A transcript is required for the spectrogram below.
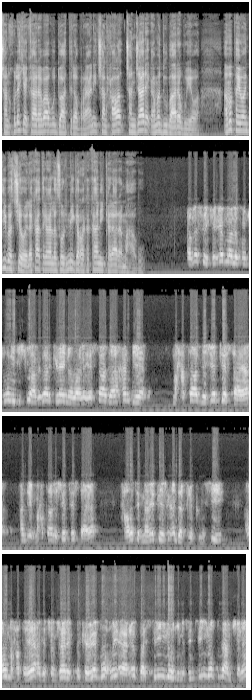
چەند خولێکی کارەبا بوو دواترە بڕانی چەند حاڵەت چەند جارێک ئەمە دووبارە بوویەوە ئەمە پەیوەندی بە چیەوەی لە کاتێکا لە زۆرینی گەڕەکەکانی کەلار ئەمە هەبوو ئەمە سەی کە ئێمە لە کۆنترۆڵی گشتی ئاگەدار کراینەوە لە ئێستادا هەندێ محەتا لە ژێر تێستایە هەندێک محەتا لە ژێر تێستایە حاڵەتێک نانێت پێژن ئەندەر فرکونسی ئەو محەتەیە ئەگەر چەند جارێک بکەوێت بۆ ئەوەی ئەرێت بەرزترین لۆ دونزینترین لۆ بدام چەنە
